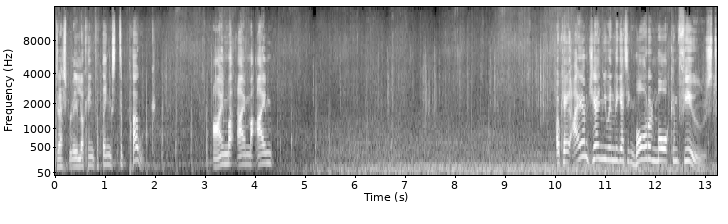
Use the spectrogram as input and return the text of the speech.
desperately looking for things to poke. I'm, I'm, I'm Okay, I am genuinely getting more and more confused.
